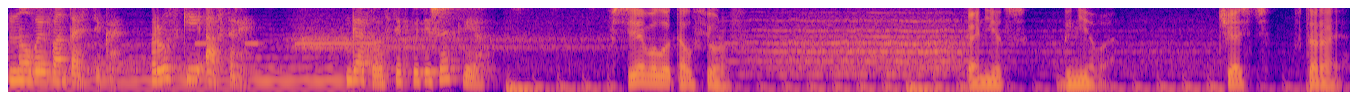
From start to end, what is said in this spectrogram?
Новая фантастика. Русские авторы. Готовься к путешествию. Всеволод Алферов. Конец гнева. Часть вторая.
